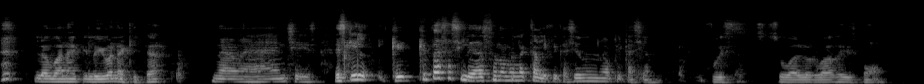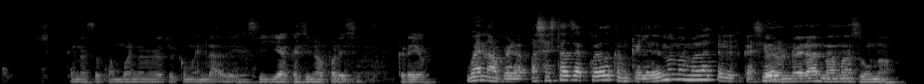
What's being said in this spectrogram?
lo, van a, lo iban a quitar. no manches. Es que, ¿qué, qué pasa si le das una mala calificación en una aplicación? Pues su valor baja y es como que no está tan bueno, no es recomendable, así ya casi no aparece, creo. Bueno, pero, o sea, ¿estás de acuerdo con que le den una mala calificación? Pero no era nada más uno.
